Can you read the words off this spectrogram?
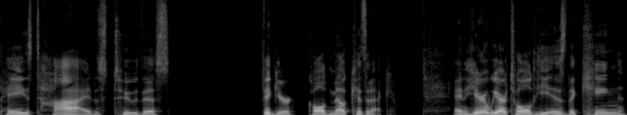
pays tithes to this figure called Melchizedek. And here we are told he is the king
